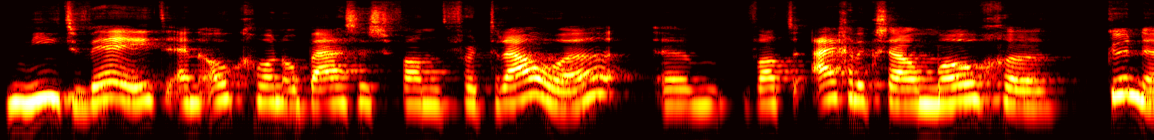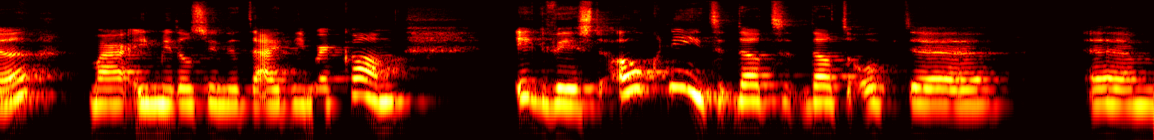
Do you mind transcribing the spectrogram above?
niet weet en ook gewoon op basis van vertrouwen, ehm, wat eigenlijk zou mogen maar inmiddels in de tijd niet meer kan. Ik wist ook niet dat, dat op de ehm,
